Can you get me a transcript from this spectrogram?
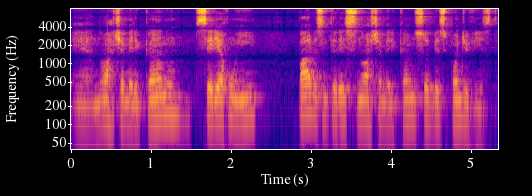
é, norte-americano seria ruim para os interesses norte-americanos sob esse ponto de vista.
